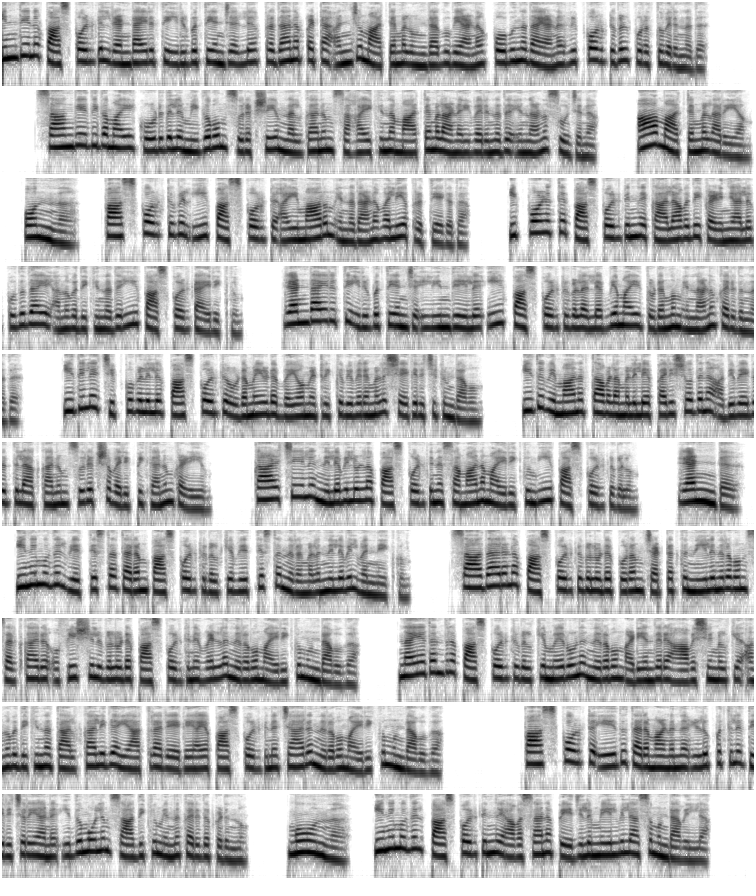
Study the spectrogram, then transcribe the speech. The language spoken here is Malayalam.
ഇന്ത്യന് പാസ്പോർട്ടിൽ രണ്ടായിരത്തി ഇരുപത്തിയഞ്ചിൽ പ്രധാനപ്പെട്ട അഞ്ചു മാറ്റങ്ങൾ ഉണ്ടാകുകയാണ് പോകുന്നതായാണ് റിപ്പോർട്ടുകൾ പുറത്തുവരുന്നത്. സാങ്കേതികമായി കൂടുതൽ മികവും സുരക്ഷയും നൽകാനും സഹായിക്കുന്ന മാറ്റങ്ങളാണ് ഈ വരുന്നത് എന്നാണ് സൂചന. ആ മാറ്റങ്ങൾ അറിയാം. ഒന്ന് പാസ്പോർട്ടുകൾ ഈ പാസ്പോർട്ട് ആയി മാറും എന്നതാണ് വലിയ പ്രത്യേകത. ഇപ്പോഴത്തെ പാസ്പോർട്ടിന്റെ കാലാവധി കഴിഞ്ഞാൽ പുതുതായി അനുവദിക്കുന്നത് ഈ പാസ്പോർട്ടായിരിക്കും. രണ്ടായിരത്തി ഇരുപത്തിയഞ്ചിൽ ഇന്ത്യയിലെ ഈ പാസ്പോർട്ടുകൾ ലഭ്യമായി തുടങ്ങും എന്നാണ് കരുതുന്നത്. ഇതിലെ ചിപ്പുകളിൽ പാസ്പോർട്ട് ഉടമയുടെ ബയോമെട്രിക് വിവരങ്ങൾ ശേഖരിച്ചിട്ടുണ്ടാവും. ഇത് വിമാനത്താവളങ്ങളിലെ പരിശോധന അതിവേഗത്തിലാക്കാനും സുരക്ഷ വരിപ്പിക്കാനും കഴിയും. കാഴ്ചയിൽ നിലവിലുള്ള പാസ്പോർട്ടിന് സമാനമായിരിക്കും ഈ പാസ്പോർട്ടുകളും. രണ്ട് ഇനി മുതൽ വ്യത്യസ്ത തരം പാസ്പോർട്ടുകൾക്ക് വ്യത്യസ്ത നിറങ്ങൾ നിലവിൽ വന്നേക്കും. സാധാരണ പാസ്പോർട്ടുകളുടെ പുറം ചട്ടത്ത് നീലനിറവും സർക്കാർ ഒഫീഷ്യലുകളുടെ പാസ്പോർട്ടിന് വെള്ള നിറവുമായിരിക്കും ഉണ്ടാവുക. നയതന്ത്ര പാസ്പോർട്ടുകൾക്ക് മെറൂണ് നിറവും അടിയന്തര ആവശ്യങ്ങൾക്ക് അനുവദിക്കുന്ന താൽക്കാലിക യാത്രാരേഖയായ പാസ്പോർട്ടിന് ചാര നിറവുമായിരിക്കും ഉണ്ടാവുക. പാസ്പോർട്ട് ഏതു തരമാണെന്ന് എളുപ്പത്തിൽ തിരിച്ചറിയാൻ ഇതുമൂലം സാധിക്കുമെന്ന് കരുതപ്പെടുന്നു. മൂന്ന്. ഇനി മുതൽ പാസ്പോർട്ടിന്റെ അവസാന പേജിൽ മേൽവിലാസമുണ്ടാവില്ല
